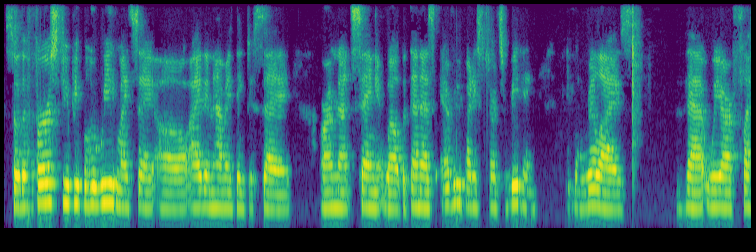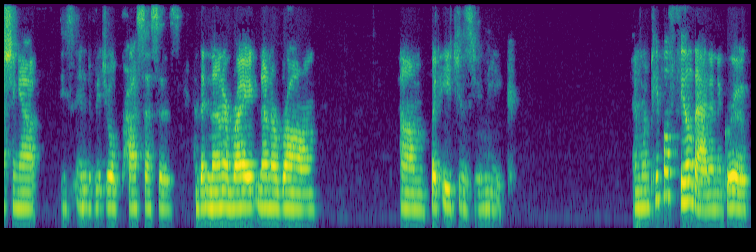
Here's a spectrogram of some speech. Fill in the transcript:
So the first few people who read might say, Oh, I didn't have anything to say, or I'm not saying it well. But then as everybody starts reading, people realize that we are fleshing out these individual processes and that none are right, none are wrong, um, but each is unique. And when people feel that in a group,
